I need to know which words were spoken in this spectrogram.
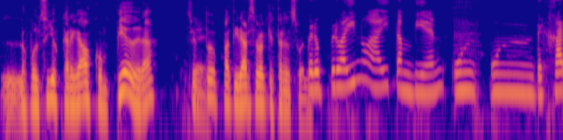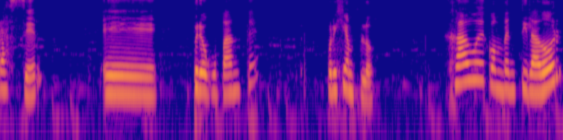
los bolsillos cargados con piedra, ¿cierto? Para tirárselo al que está en el suelo. Pero, pero ahí no hay también un, un dejar hacer eh, preocupante. Por ejemplo, Jadwe con ventilador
